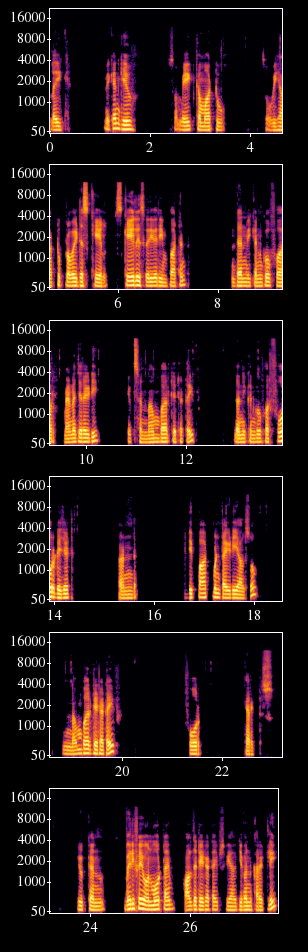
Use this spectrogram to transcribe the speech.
Like we can give some 8 comma 2. So we have to provide the scale. Scale is very, very important. Then we can go for manager ID. It's a number data type. Then you can go for four digit and department ID also. Number data type, four characters. You can verify one more time all the data types we have given correctly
